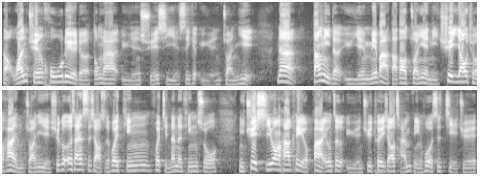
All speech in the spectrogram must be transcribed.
那完全忽略了东南亚语言学习也是一个语言专业。那当你的语言没办法达到专业，你却要求他很专业，学个二三十小时会听会简单的听说，你却希望他可以有办法用这个语言去推销产品，或者是解决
